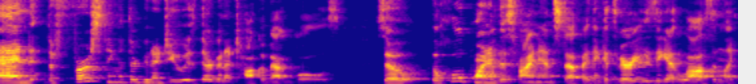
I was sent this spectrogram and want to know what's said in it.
and the first thing that they're going to do is they're going to talk about goals. So the whole point of this finance stuff, I think it's very easy to get lost in like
